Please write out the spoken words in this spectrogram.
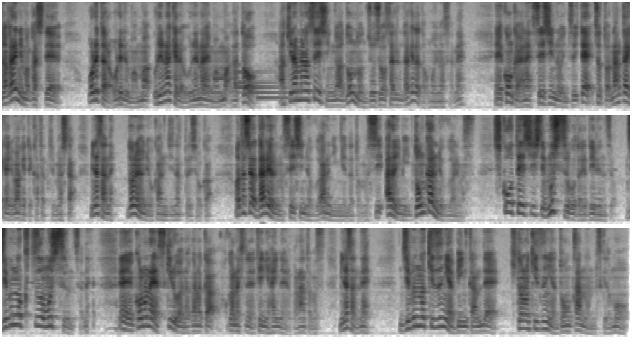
流れに任せて折れたら折れるまんま売れなければ売れないまんまだと諦めの精神がどんどん助長されるだけだと思いますよね。えー今回はね精神論についてちょっと何回かに分けて語ってみました。皆さんねどのようにお感じになったでしょうか。私は誰よりも精神力がある人間だと思いますしある意味鈍感力があります。思考停止して無視することができるんですよ。自分の苦痛を無視するんですよね、えーこのねスキルはなかなか他の人には手に入んないのかなと思います。皆さんね自分の傷には敏感で人の傷には鈍感なんですけども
